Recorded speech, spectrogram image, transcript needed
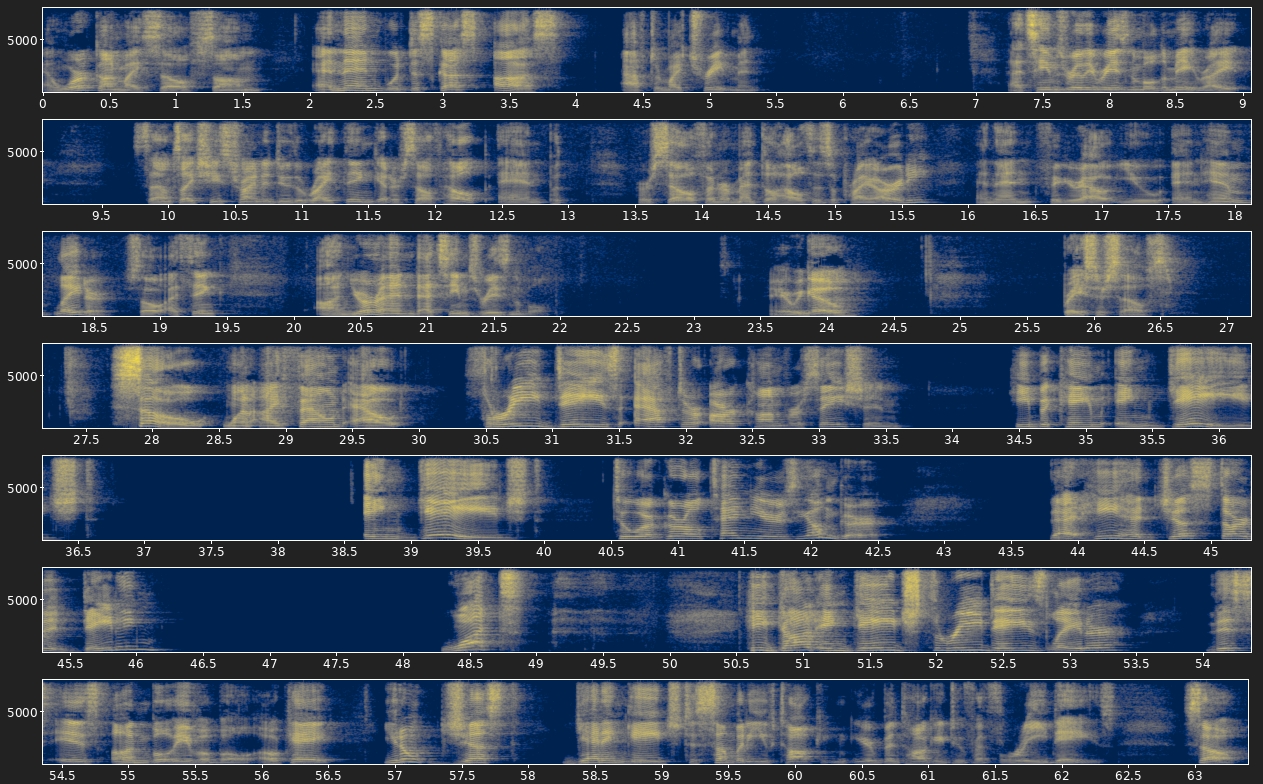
and work on myself some, and then would discuss us after my treatment. That seems really reasonable to me, right? Sounds like she's trying to do the right thing, get herself help, and put herself and her mental health as a priority, and then figure out you and him later. So I think on your end, that seems reasonable. Here we go. Brace yourselves. So, when I found out three days after our conversation, he became engaged engaged to a girl 10 years younger that he had just started dating? What? he got engaged three days later? This is unbelievable, okay? You don't just get engaged to somebody you've talking you've been talking to for 3 days. So,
